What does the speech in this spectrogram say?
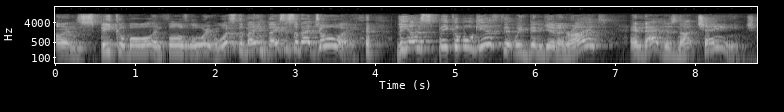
unspeakable and full of glory. What's the main basis of that joy? The unspeakable gift that we've been given, right? And that does not change.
